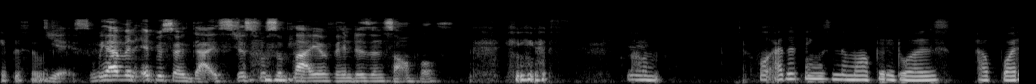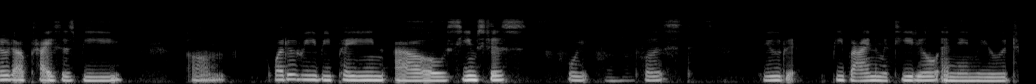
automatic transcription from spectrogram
episode. Yes, we have an episode, guys, just for supplier vendors and samples. yes. Um, for other things in the market, it was our, what would our prices be? Um, what would we be paying our seamstress for Mm-hmm. first? We would be buying the material and then we would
